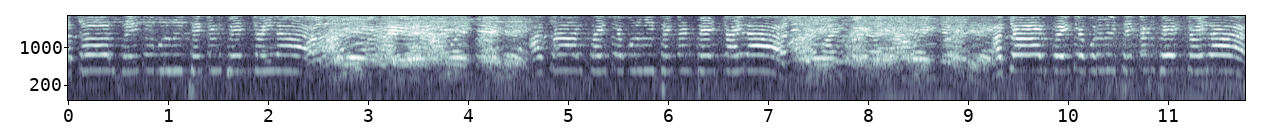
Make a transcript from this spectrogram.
आचार संहितेपूर्वी सेकंड फेज जाहिरात आचार संहितेपूर्वी सेकंड फेज जाहिरात आचार संहितेपूर्वी सेकंड फेज जाहिरात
